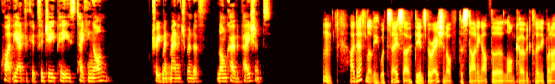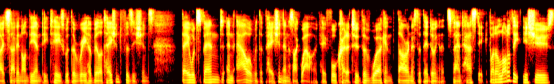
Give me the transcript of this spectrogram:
quite the advocate for GPs taking on treatment management of long COVID patients. Hmm. I definitely would say so. The inspiration of the starting up the long COVID clinic when I sat in on the MDTs with the rehabilitation physicians, they would spend an hour with the patient and it's like, wow, okay, full credit to the work and thoroughness that they're doing and it's fantastic. But a lot of the issues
